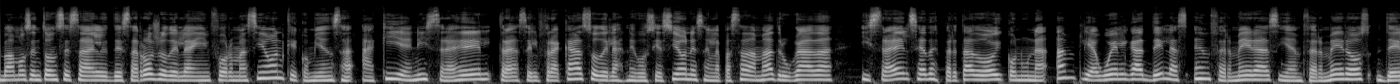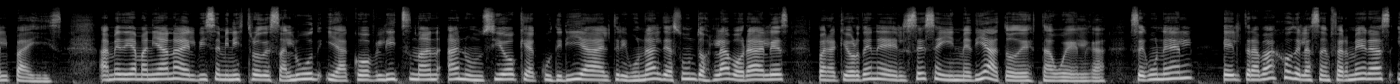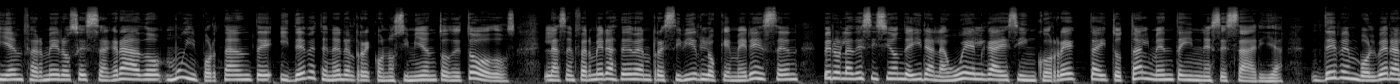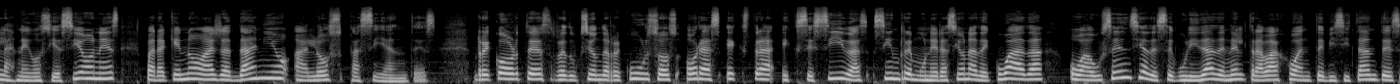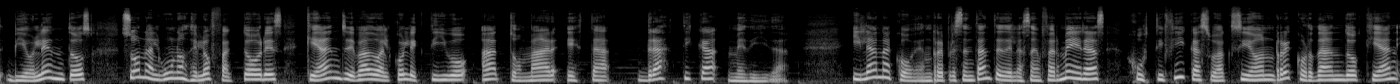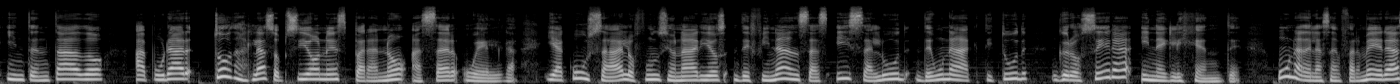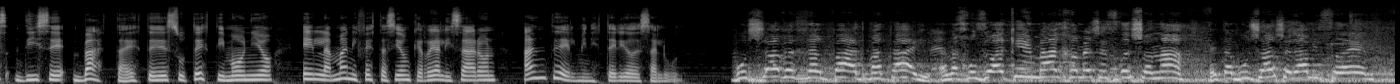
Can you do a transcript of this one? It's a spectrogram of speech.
Vamos entonces al desarrollo de la información que comienza aquí en Israel. Tras el fracaso de las negociaciones en la pasada madrugada, Israel se ha despertado hoy con una amplia huelga de las enfermeras y enfermeros del país. A media mañana, el viceministro de Salud, Yaakov Litzman, anunció que acudiría al Tribunal de Asuntos Laborales para que ordene el cese inmediato de esta huelga. Según él, el trabajo de las enfermeras y enfermeros es sagrado, muy importante y debe tener el reconocimiento de todos. Las enfermeras deben recibir lo que merecen, pero la decisión de ir a la huelga es incorrecta y totalmente innecesaria. Deben volver a las negociaciones para que no haya daño a los pacientes. Recortes, reducción de recursos, horas extra excesivas sin remuneración adecuada o ausencia de seguridad en el trabajo ante visitantes violentos son algunos de los factores que han llevado al colectivo a tomar esta drástica medida. Ilana Cohen, representante de las enfermeras, justifica su acción recordando que han intentado apurar todas las opciones para no hacer huelga y acusa a los funcionarios de finanzas y salud de una actitud grosera y negligente. Una de las enfermeras dice, basta, este es su testimonio en la manifestación que realizaron ante el Ministerio de Salud.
